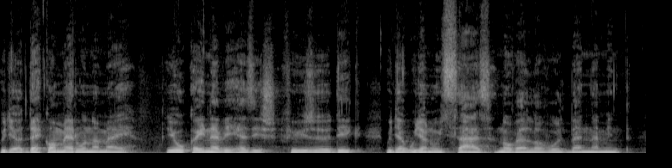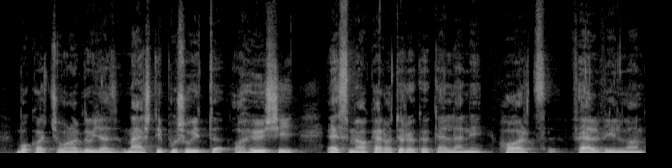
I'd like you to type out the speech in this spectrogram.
ugye a Decameron, amely Jókai nevéhez is fűződik, ugye ugyanúgy száz novella volt benne, mint Bokacsónak, de ugye az más típusú, itt a hősi eszme, akár a törökök elleni harc felvillan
